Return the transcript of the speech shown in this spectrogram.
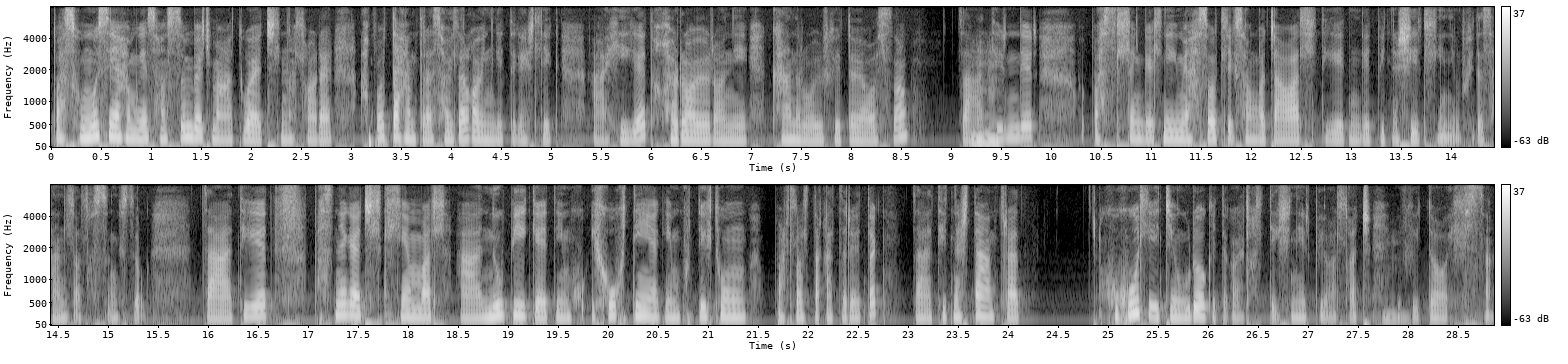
бас хүмүүсийн хамгийн сонсон байж магадгүй ажил нь болохоор апуутай хамтраа соёлоор говьно гэдэг ажлыг хийгээд 22 оны Кан руу ерөөдөө явуулсан. За тэрэн дээр бас л ингээл нийгмийн асуудлыг сонгож аваад тэгээд ингээд бид нар шийдлийг ерөөхдөө санал болгосон гэсэн үг. За тэгээд бас нэг ажил гэх юм бол Nubi гэдэг ийм их хүүхдийн яг ийм бүтээгдэхүүн борлуулдаг газар байдаг. За тэд нартай хамтраад хөхүүл ээжийн өрөө гэдэг ойлголтыг шинээр бий болгож ерөөдөө эхэлсэн.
